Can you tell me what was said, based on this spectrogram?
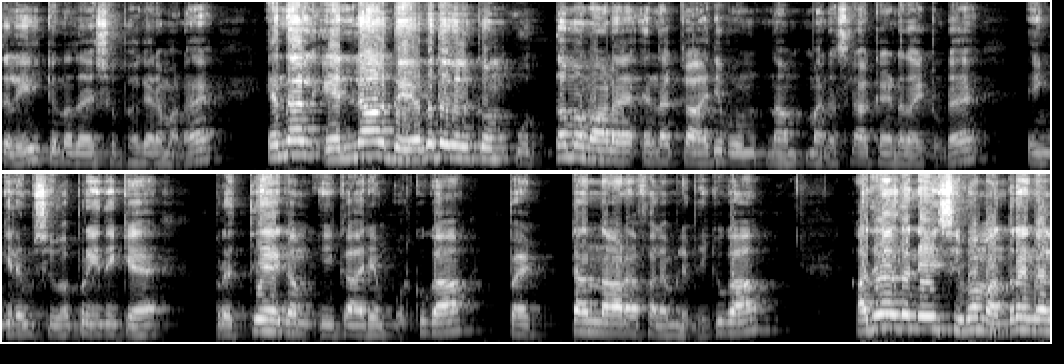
തെളിയിക്കുന്നത് ശുഭകരമാണ്. എന്നാൽ എല്ലാ ദേവതകൾക്കും ഉത്തമമാണ് എന്ന കാര്യവും നാം മനസ്സിലാക്കേണ്ടതായിട്ടുണ്ട്. എങ്കിലും ശിവപ്രീതിക്ക് പ്രത്യേകം ഈ കാര്യം ഓർക്കുക. പെട്ടെന്നാണ് ഫലം ലഭിക്കുക. അതിനാൽ തന്നെ ശിവമന്ത്രങ്ങൾ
